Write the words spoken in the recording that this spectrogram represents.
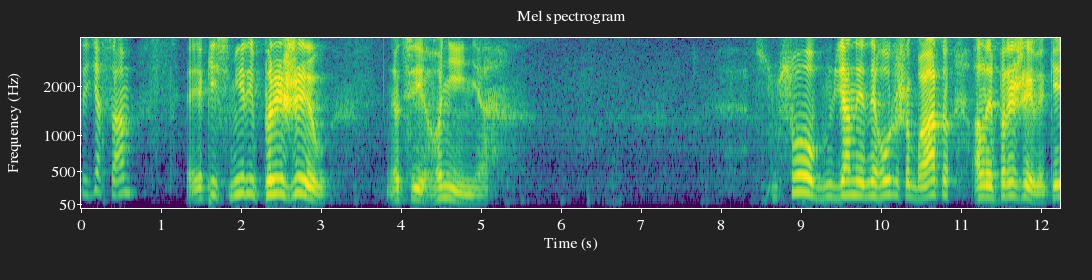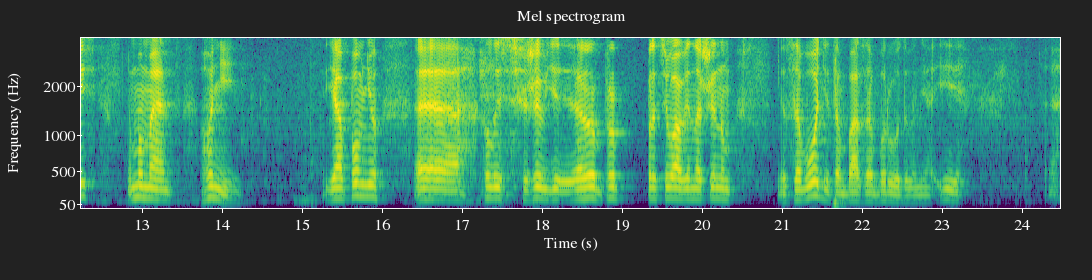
знаєте, я сам в якійсь мірі пережив оці гоніння. Свого, я не, не говорю, що багато, але пережив якийсь момент гонінь. Я пам'ятаю, е, колись жив, працював я на шинному заводі, там база оборудовання, і е,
